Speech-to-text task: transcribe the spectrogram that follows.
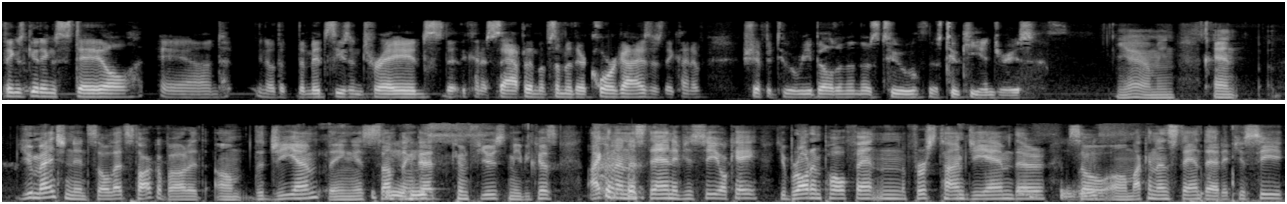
things getting stale and, you know, the, the midseason trades that kind of sap them of some of their core guys as they kind of shifted to a rebuild and then those two, those two key injuries. Yeah, I mean, and you mentioned it, so let's talk about it. Um, the GM thing is something mm-hmm. that confused me because I can understand if you see, okay, you brought in Paul Fenton, first time GM there, mm-hmm. so um, I can understand that. If you see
